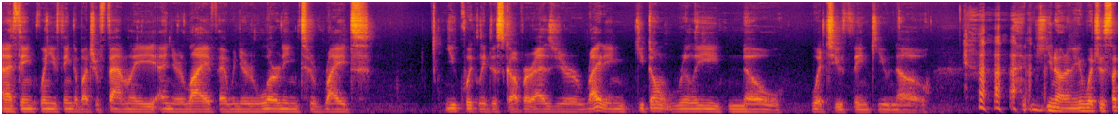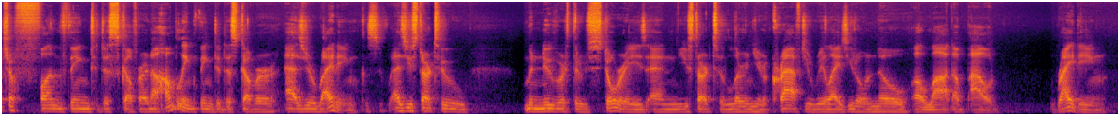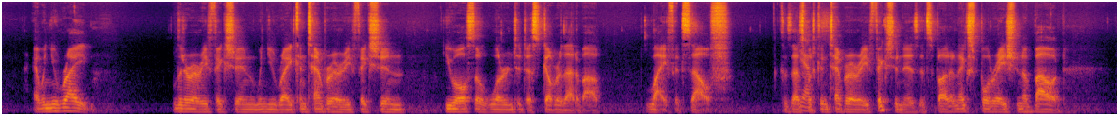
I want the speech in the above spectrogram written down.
And I think when you think about your family and your life, and when you're learning to write, you quickly discover as you're writing, you don't really know what you think you know. you know what I mean? Which is such a fun thing to discover and a humbling thing to discover as you're writing. Because as you start to maneuver through stories and you start to learn your craft, you realize you don't know a lot about writing. And when you write literary fiction, when you write contemporary fiction, you also learn to discover that about life itself. Because that's yes. what contemporary fiction is. It's about an exploration about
